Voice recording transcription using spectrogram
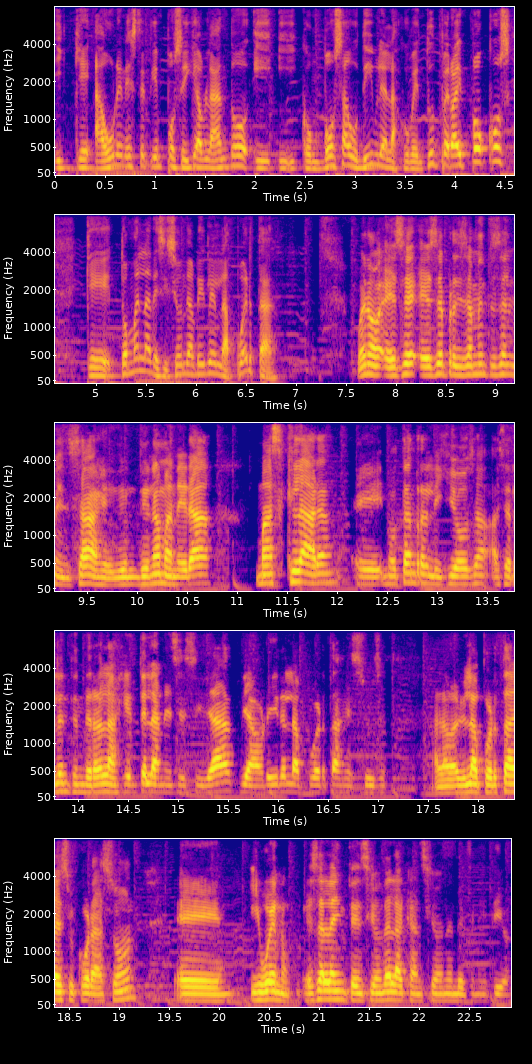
y que aún en este tiempo sigue hablando y, y con voz audible a la juventud. Pero hay pocos que toman la decisión de abrirle la puerta. Bueno, ese, ese precisamente es el mensaje, de, una manera más clara, eh, no tan religiosa, hacerle entender a la gente la necesidad de abrir la puerta a Jesús, al abrir la puerta de su corazón. Eh, y bueno, esa es la intención de la canción en definitiva.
